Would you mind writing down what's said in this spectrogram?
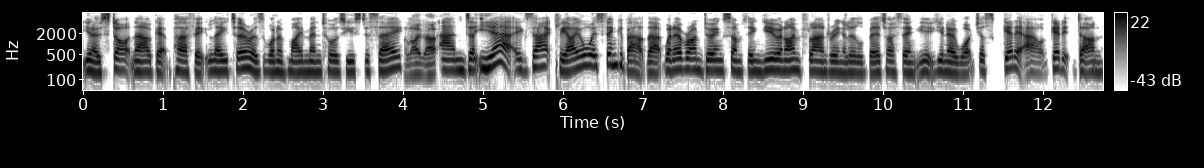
you know, start now, get perfect later, as one of my mentors used to say. I like that. And uh, yeah, exactly. I always think about that whenever I'm doing something new and I'm floundering a little bit. I think, you, you know what, just get it out, get it done.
